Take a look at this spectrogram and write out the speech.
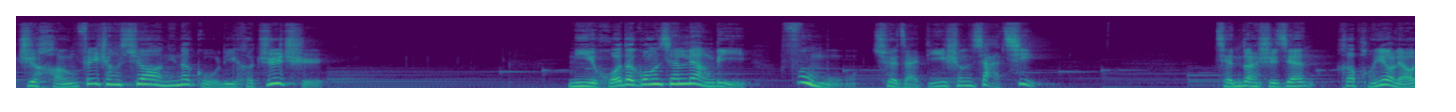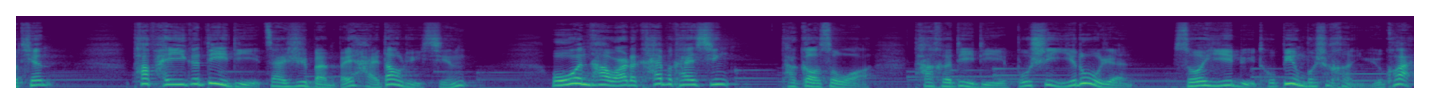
志恒非常需要您的鼓励和支持。你活得光鲜亮丽，父母却在低声下气。前段时间和朋友聊天，他陪一个弟弟在日本北海道旅行。我问他玩的开不开心，他告诉我他和弟弟不是一路人，所以旅途并不是很愉快。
